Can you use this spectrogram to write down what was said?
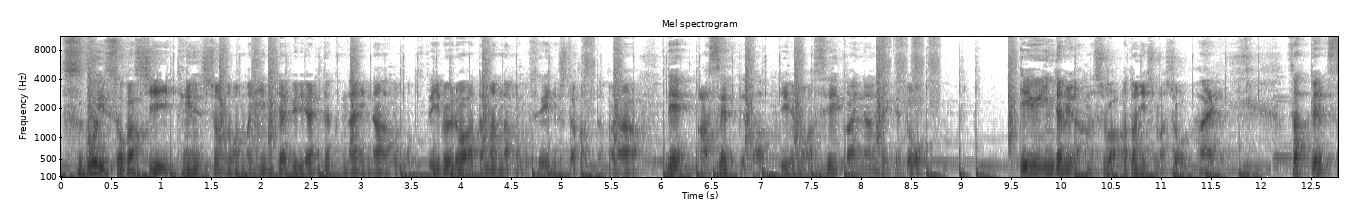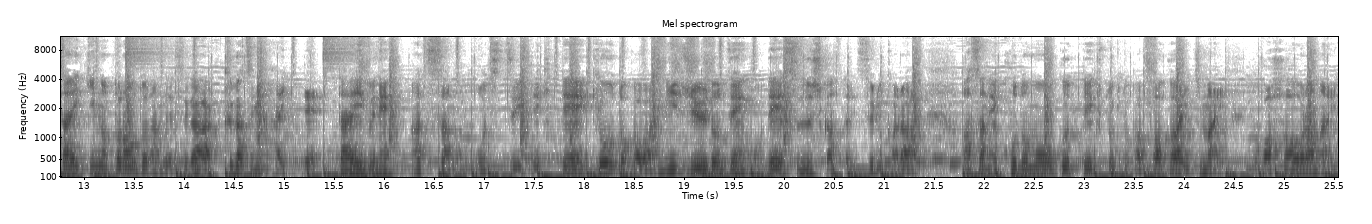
すごい忙しいテンションのままインタビューやりたくないなと思ってていろいろ頭の中も整理したかったからで焦ってたっていうのが正解なんだけどっていうインタビューの話は後にしましょう。はい。さて最近のトロントなんですが9月に入ってだいぶね暑さも落ち着いてきて今日とかは20度前後で涼しかったりするから朝ね子供を送っていく時とかパーカー1枚とか羽織らない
